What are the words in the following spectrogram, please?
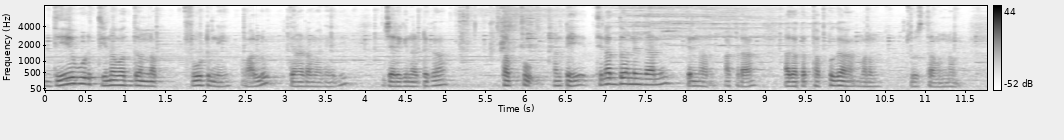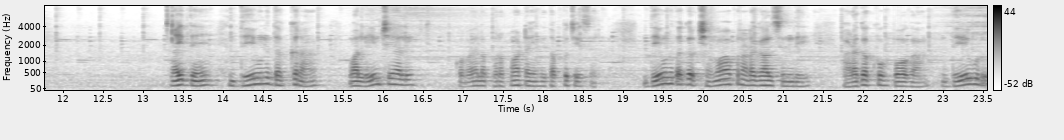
దేవుడు తినవద్దన్న ఫ్రూట్ని వాళ్ళు తినడం అనేది జరిగినట్టుగా తప్పు. అంటే తినద్దు అనే దాన్ని తిన్నారు. అక్కడ అదొక తప్పుగా మనం చూస్తూ ఉన్నాం. అయితే దేవుని దగ్గర వాళ్ళు ఏం చేయాలి? ఒకవేళ పొరపాటు అయింది తప్పు చేశారు. దేవుని దగ్గర క్షమాపణ అడగాల్సింది అడగకపోగా దేవుడు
